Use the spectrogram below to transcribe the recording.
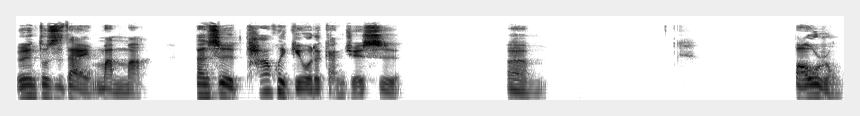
永远都是在谩骂，但是他会给我的感觉是，嗯，包容、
